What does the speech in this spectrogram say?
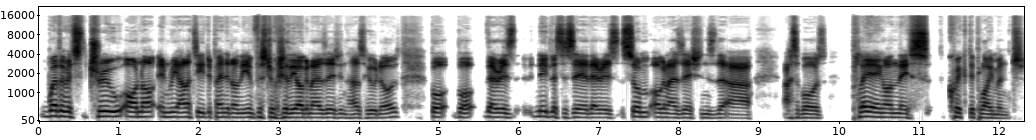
whether it's true or not in reality, depending on the infrastructure the organization has, who knows? But but there is, needless to say, there is some organizations that are, I suppose, playing on this quick deployment.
